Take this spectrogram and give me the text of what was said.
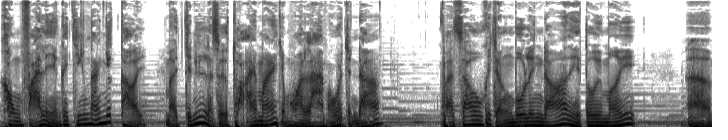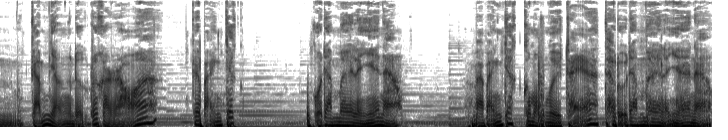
không phải là những cái chiến thắng nhất thời mà chính là sự thoải mái trong họ làm ở quá trình đó và sau cái trận bowling đó thì tôi mới uh, cảm nhận được rất là rõ cái bản chất của đam mê là như thế nào. Và bản chất của một người trẻ theo đuổi đam mê là như thế nào.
